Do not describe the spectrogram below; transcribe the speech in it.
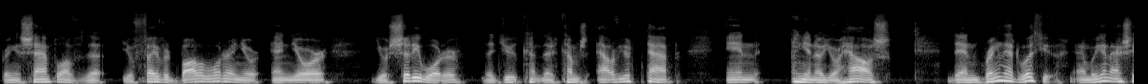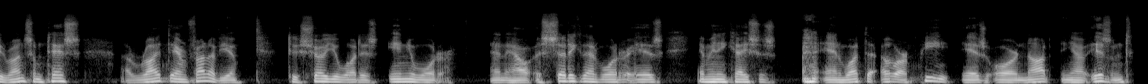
bring a sample of the your favorite bottled water and your and your your city water that you can, that comes out of your tap in you know your house, then bring that with you, and we're going to actually run some tests uh, right there in front of you to show you what is in your water and how acidic that water is in many cases, and what the ORP is or not, you know, isn't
